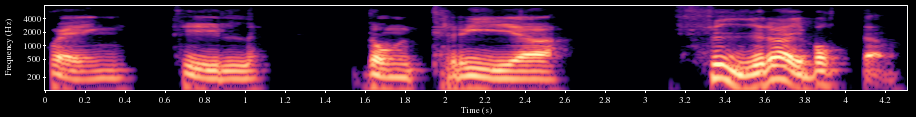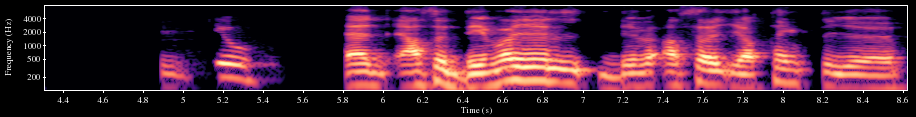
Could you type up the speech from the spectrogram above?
poäng till de tre, fyra i botten? Jo. Eh, Alltså det var ju, det, var- alltså jag tänkte ju,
